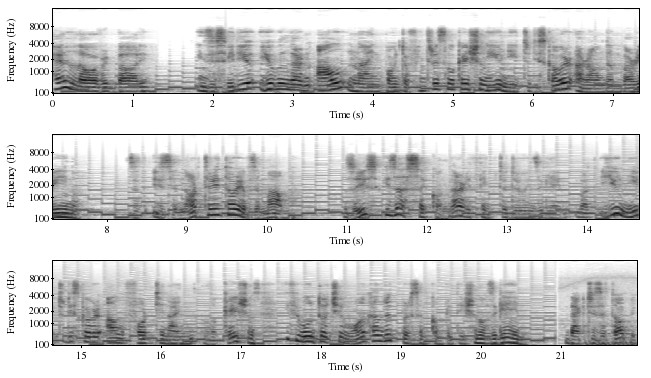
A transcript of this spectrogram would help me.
Hello everybody! In this video you will learn all 9 point of interest location you need to discover around Ambarino. That is the north territory of the map. This is a secondary thing to do in the game, but you need to discover all 49 locations if you want to achieve 100% completion of the game. Back to the topic,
